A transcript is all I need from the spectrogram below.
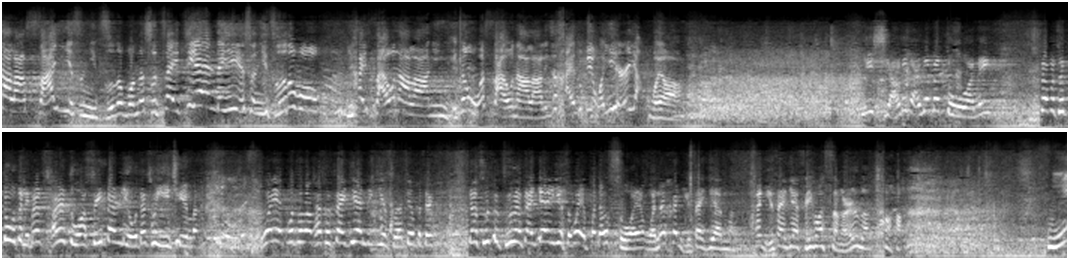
那拉啥意思？你知道不？那是再见的意思，你知道不？你还骚那拉？你你跟我骚那拉？你这孩子被我一人养活呀？你想的咋那么多呢？这不是肚子里边词儿多，随便溜达出一句吗？我也不知道他是再见的意思，对不对？要是是知道再见的意思，我也不能说呀。我能和你再见吗？和你再见，谁给我生儿子？你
